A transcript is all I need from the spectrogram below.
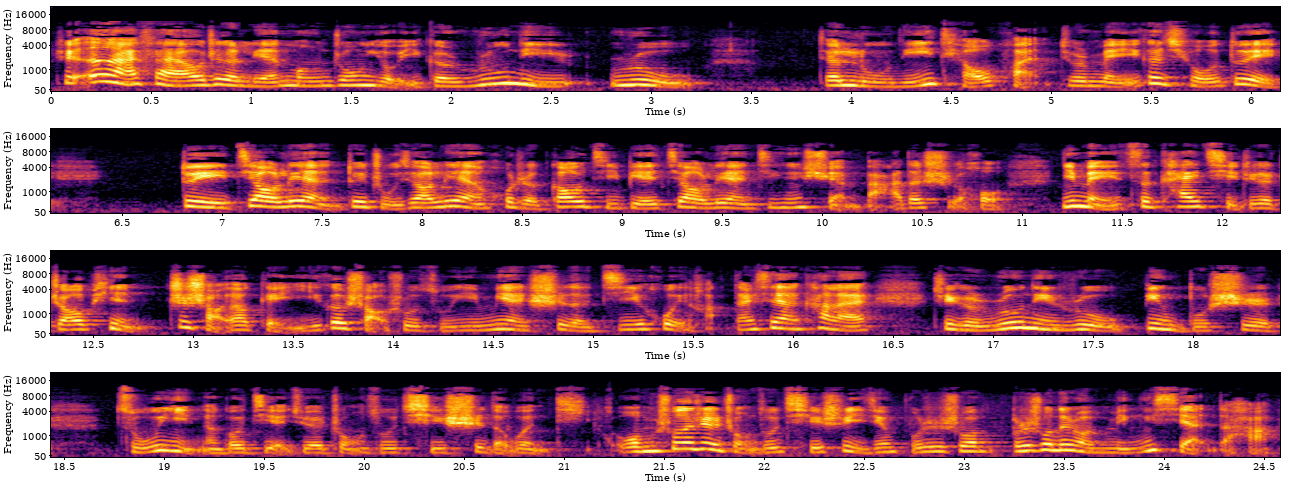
这 NFL 这个联盟中有一个 Rooney Rule。叫鲁尼条款，就是每一个球队对教练、对主教练或者高级别教练进行选拔的时候，你每一次开启这个招聘，至少要给一个少数族裔面试的机会哈。但是现在看来，这个 Rooney Rule 并不是足以能够解决种族歧视的问题。我们说的这个种族歧视，已经不是说不是说那种明显的哈，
